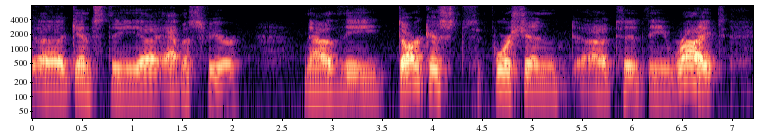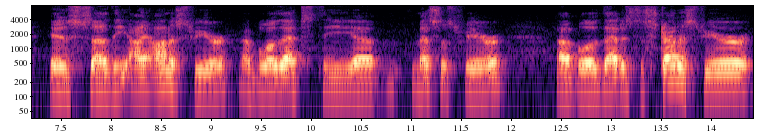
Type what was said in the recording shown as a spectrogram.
uh, against the uh, atmosphere. Now the darkest portion uh, to the right is uh, the ionosphere. Uh, below that's the mesosphere. below that is the stratosphere.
